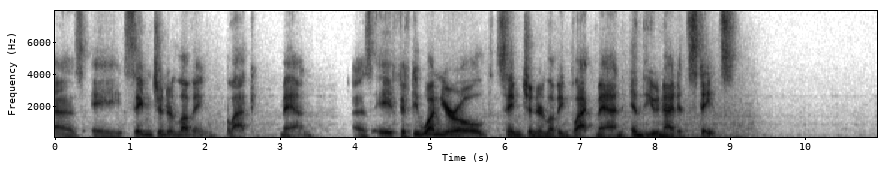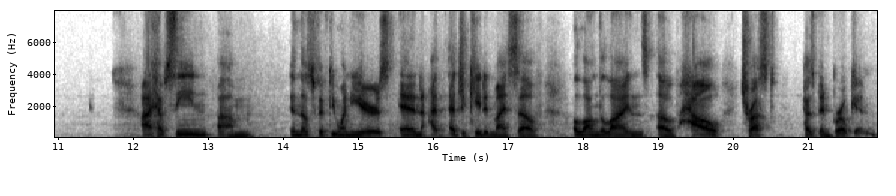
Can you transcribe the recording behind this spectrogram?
as a same gender loving black man as a 51 year old same gender loving black man in the united states. I have seen um, in those 51 years and i've educated myself along the lines of how trust has been broken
